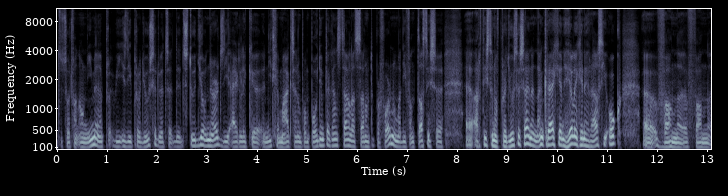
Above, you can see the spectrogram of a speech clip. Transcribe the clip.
soort van anonieme. Wie is die producer? De studio nerds die eigenlijk uh, niet gemaakt zijn om op een podium te gaan staan, laat staan om te performen, maar die fantastische uh, artiesten of producers zijn. En dan krijg je een hele generatie ook uh, van, van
